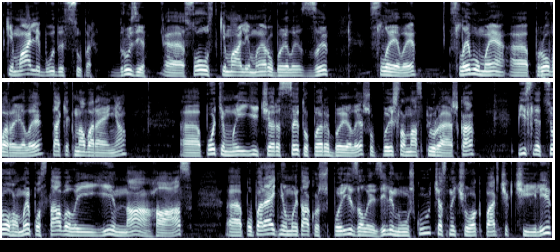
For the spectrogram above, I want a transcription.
ткемалі буде супер. Друзі, е, соус ткемалі ми робили з сливи. Сливу ми е, проварили, так як на варення. Е, Потім ми її через сито перебили, щоб вийшла в нас пюрешка. Після цього ми поставили її на газ. Е, Попередньо ми також порізали зеленушку, часничок, перчик чилі,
